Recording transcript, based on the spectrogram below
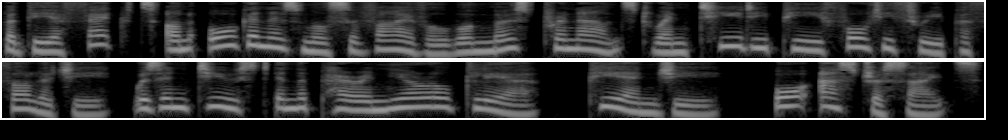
But the effects on organismal survival were most pronounced when TDP43 pathology was induced in the perineural glia, PNG, or astrocytes.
